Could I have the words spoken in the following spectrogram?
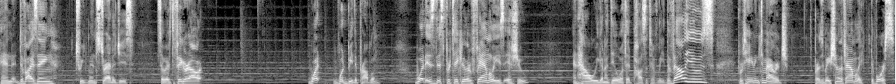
and devising treatment strategies. So we have to figure out what would be the problem, what is this particular family's issue, And how are we going to deal with it positively? The values pertaining to marriage, the preservation of the family, divorce,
